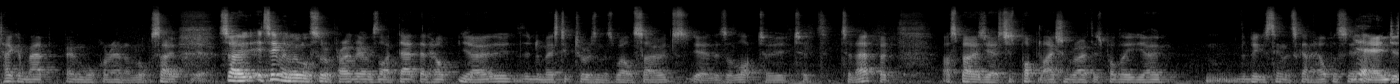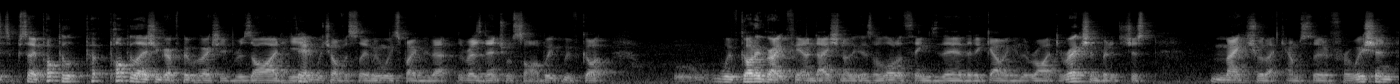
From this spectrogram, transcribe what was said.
take a map and walk around and look. So, Yeah. so it's even little sort of programs like that that help you know the domestic tourism as well. So it's yeah, there's a lot to to, to that, but I suppose yeah, it's just population growth is probably you know the biggest thing that's going to help us. Yeah, and just so popul- po- population growth for people who actually reside here, Yeah. which obviously, I mean, we've spoken about the residential side. We, we've got we've got a great foundation. I think there's a lot of things there that are going in the right direction, but it's just making sure that comes to fruition.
